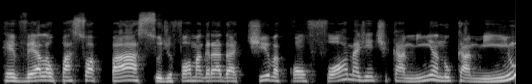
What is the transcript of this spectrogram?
revela o passo a passo de forma gradativa, conforme a gente caminha no caminho,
